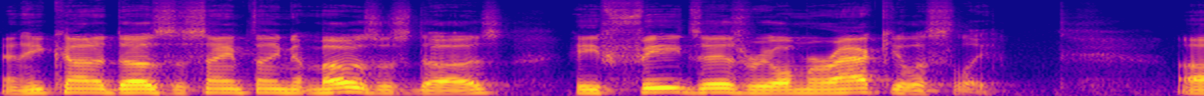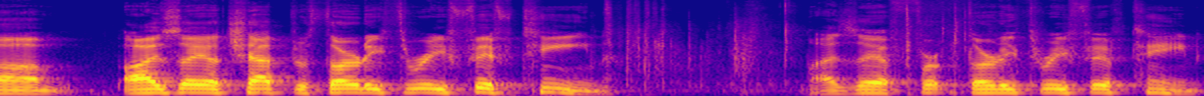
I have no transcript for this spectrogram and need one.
and he kind of does the same thing that Moses does. He feeds Israel miraculously. Um, Isaiah chapter 33 15. Isaiah 33 15.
